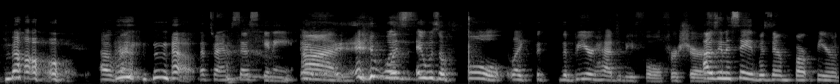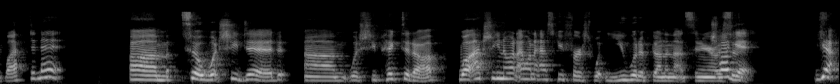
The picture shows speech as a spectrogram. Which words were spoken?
no Oh right. no That's why I'm so skinny. it, Um it was, was- it was a full like the, the beer had to be full for sure I was gonna say, was there beer left in it? um so what she did um was she picked it up well actually you know what i want to ask you first what you would have done in that scenario Chug So- it. yeah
